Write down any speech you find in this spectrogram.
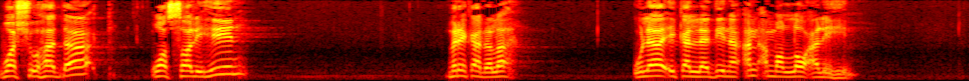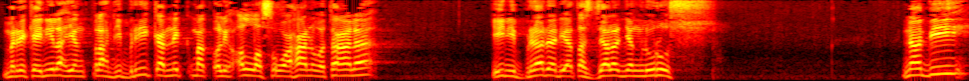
wasyuhada wasalihin mereka adalah ulaika alladzina an'amallahu alaihim. Mereka inilah yang telah diberikan nikmat oleh Allah Subhanahu wa taala. Ini berada di atas jalan yang lurus. Nabi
